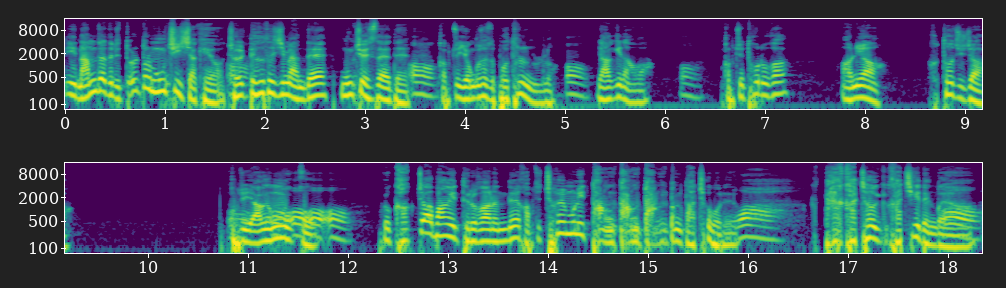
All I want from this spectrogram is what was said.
이 남자들이 똘똘 뭉치기 시작해요. 절대 흩어지면 안 돼. 뭉쳐 있어야 돼. 어. 갑자기 연구소에서 버튼을 눌러. 어. 약이 나와. 어. 갑자기 토르가 아니야. 흩어지자 갑자기 어, 약 어, 먹고 어, 어, 그 각자 방에 들어가는데 갑자기 철문이 당당당당 닫혀버려요 어. 와. 다 갇혀 갇히게 된 거야 어.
